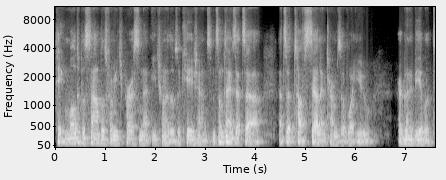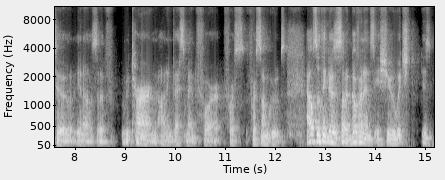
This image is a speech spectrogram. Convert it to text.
take multiple samples from each person at each one of those occasions. And sometimes that's a that's a tough sell in terms of what you are going to be able to, you know, sort of return on investment for for for some groups. I also think there's a sort of governance issue, which is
